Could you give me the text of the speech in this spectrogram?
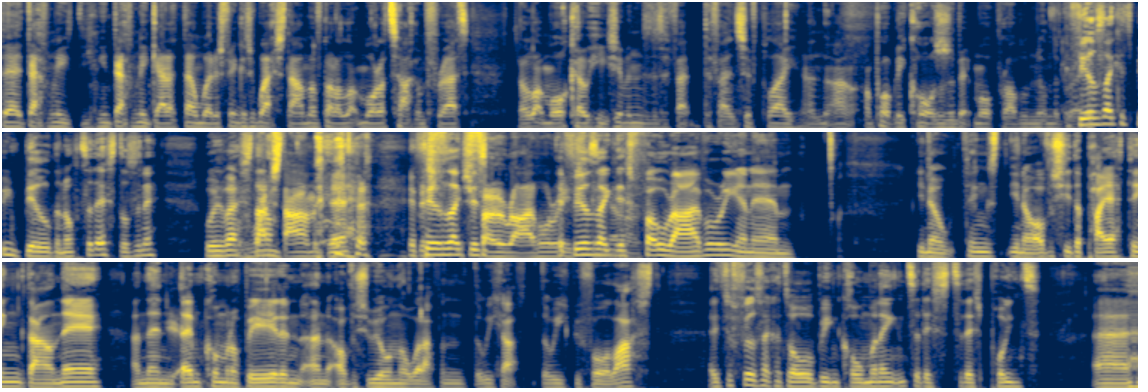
they're definitely you can definitely get it done. Whereas I think as West Ham have got a lot more attack and threat. They're a lot more cohesive in the def- defensive play, and, uh, probably causes a bit more problems on the it feels like it's been building up to this, doesn't it? With West Ham. West Ham. Yeah, it feels like this. faux rivalry. It feels like this faux rivalry, and um, you know things. You know, obviously the Payet thing down there, and then Yeah. them coming up here, and, and obviously we all know what happened the week after, the week before last. It just feels like it's all been culminating to this to this point. Uh,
